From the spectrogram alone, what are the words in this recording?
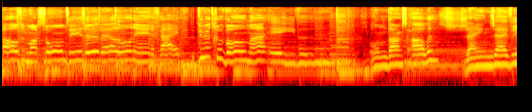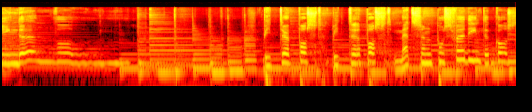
als het mag. Soms is er wel oneenigheid, het duurt gewoon maar even. Ondanks alles zijn zij vrienden voor. Pieter Post, Pieter Post, met zijn poes verdient de kost.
